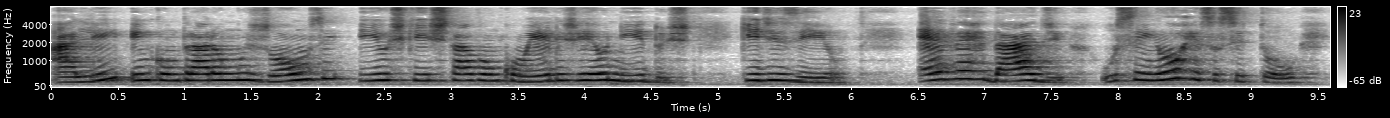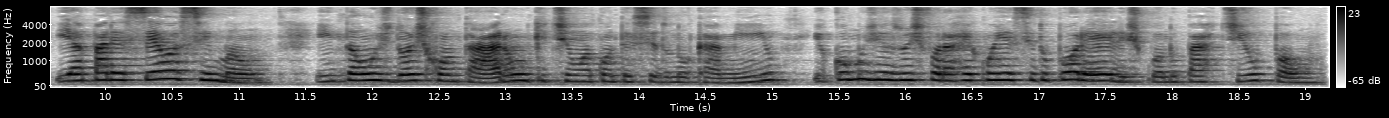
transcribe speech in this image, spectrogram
Ali encontraram os onze e os que estavam com eles reunidos, que diziam: É verdade, o Senhor ressuscitou e apareceu a Simão. Então os dois contaram o que tinha acontecido no caminho e como Jesus fora reconhecido por eles quando partiu o pão.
